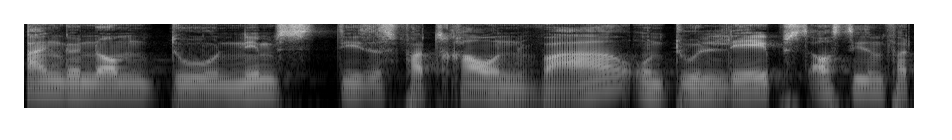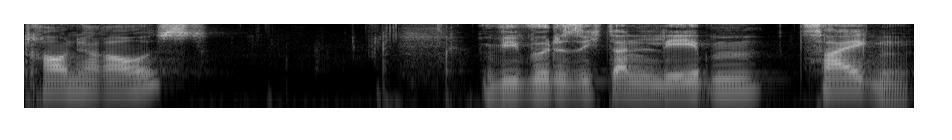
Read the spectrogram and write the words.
Angenommen, du nimmst dieses Vertrauen wahr und du lebst aus diesem Vertrauen heraus. Wie würde sich dein Leben zeigen?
